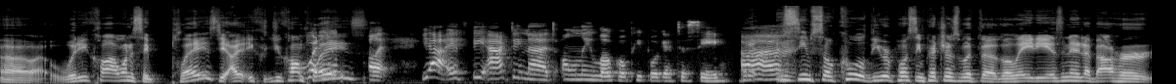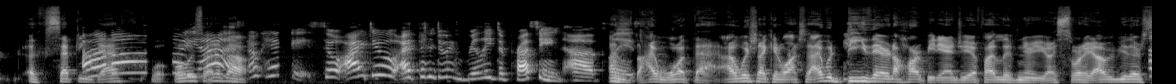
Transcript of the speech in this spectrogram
uh, what do you call? I want to say plays. Do you, I, do you call them What plays? call it? Yeah, it's the acting that only local people get to see. But it- Um, it, seems so cool. You were posting pictures with the, the lady, isn't it? About her accepting death. What, what Oh, was that about? Okay, so I do. I've been doing really depressing uh, I, plays. I want that. I wish I could watch that. I would be there in a heartbeat, Andrea, if I lived near you. I swear, to you, I would be there so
